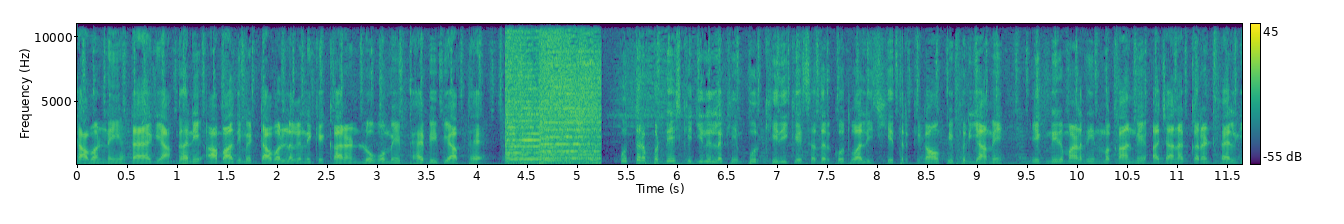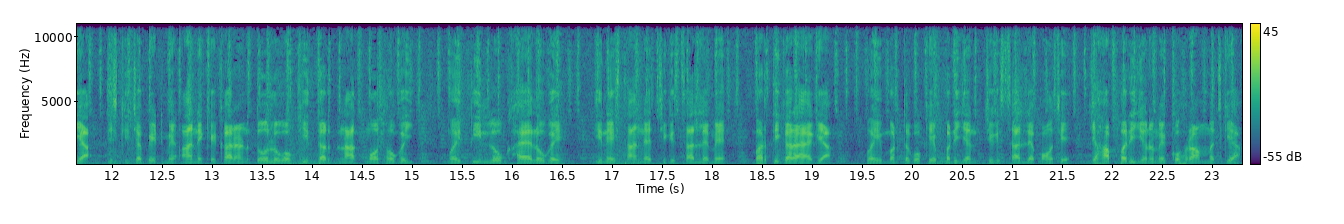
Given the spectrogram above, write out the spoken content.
टावर नहीं हटाया गया। घनी आबादी में टावर लगने के कारण लोगों में भय भी व्याप्त है। उत्तर प्रदेश के ज़िले लखीमपुर खीरी के सदर कोतवाली क्षेत्र के गाँव पिपरिया में एक निर्माणाधीन मकान में अचानक करंट फैल गया, जिसकी चपेट में आने के कारण दो लोगों की दर्दनाक मौत हो गई। वहीं तीन लोग घायल हो गए, जिन्हें स्थानीय चिकित्सालय में भर्ती कराया गया। वहीं मृतकों के परिजन चिकित्सालय पहुँचे, जहाँ परिजनों में कोहराम मच गया।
